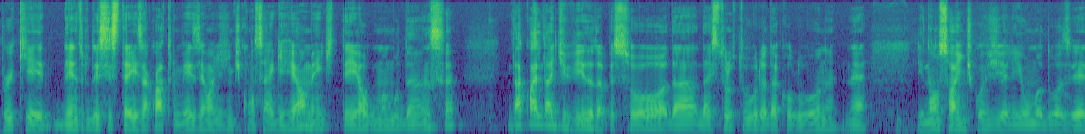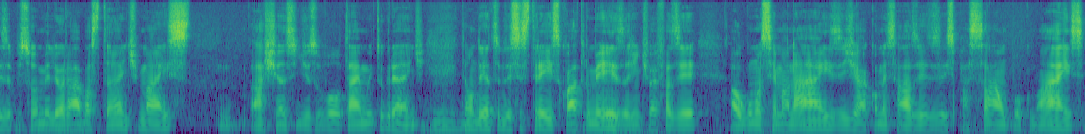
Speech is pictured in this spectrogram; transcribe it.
Porque dentro desses três a quatro meses é onde a gente consegue realmente ter alguma mudança da qualidade de vida da pessoa, da, da estrutura da coluna, né? E não só a gente corrigir ali uma ou duas vezes, a pessoa melhorar bastante, mas a chance disso voltar é muito grande. Uhum. Então, dentro desses três, quatro meses, a gente vai fazer algumas semanais e já começar, às vezes, a espaçar um pouco mais.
